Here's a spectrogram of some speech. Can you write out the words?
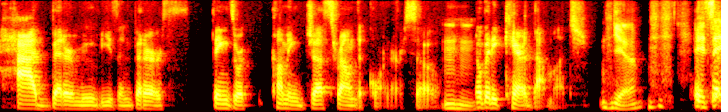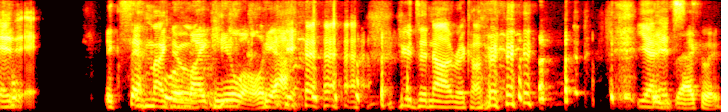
had better movies and better th- things were coming just around the corner. So Mhm. nobody cared that much, Yeah, it's Except it, it- except Mike for Newell. Mike Newell. Yeah, who did not recover. yeah, it's exactly.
